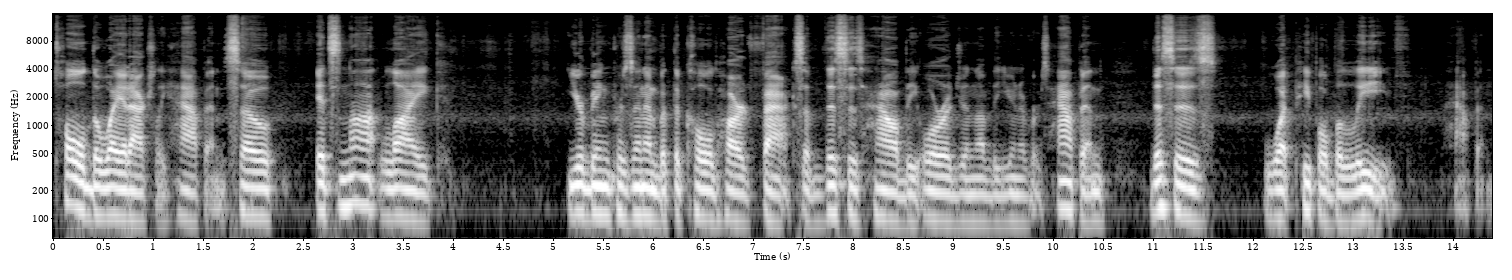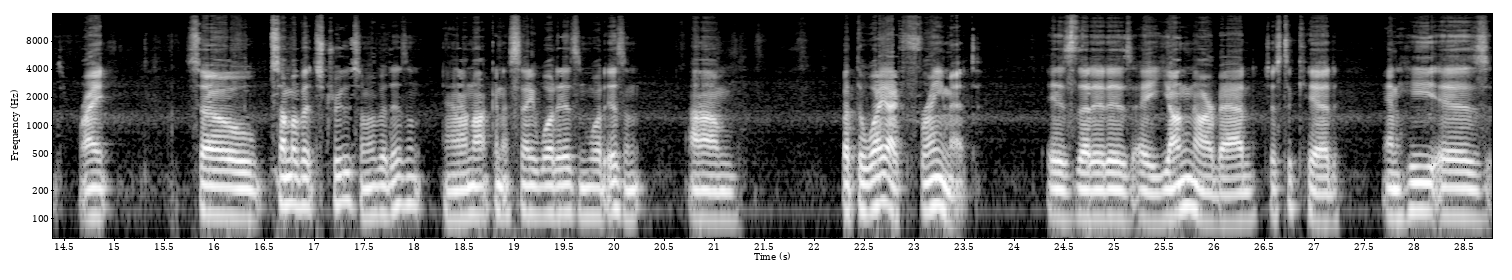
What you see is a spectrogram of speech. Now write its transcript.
told the way it actually happened. So it's not like you're being presented with the cold hard facts of this is how the origin of the universe happened. This is what people believe happened, right? So some of it's true, some of it isn't, and I'm not going to say what is and what isn't. Um, but the way I frame it is that it is a young Narbad, just a kid, and he is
